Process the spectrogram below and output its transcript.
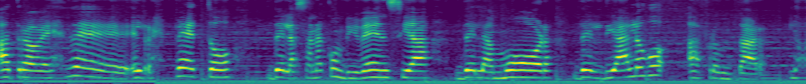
a través del respeto, de la sana convivencia, del amor, del diálogo, afrontar los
